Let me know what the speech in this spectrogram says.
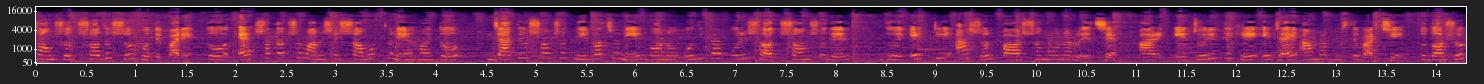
সংসদ সদস্য হতে পারে। তো এক শতাংশ মানুষের সমর্থনে হয়তো জাতীয় সংসদ নির্বাচনে গণ অধিকার পরিষদ সংসদের দুই একটি আসন পাওয়ার সম্ভাবনা রয়েছে। আর এই জরিপ দেখে এটাই আমরা বুঝতে পারছি। তো দর্শক,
